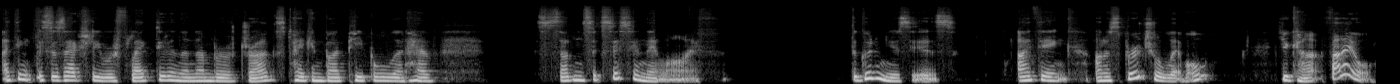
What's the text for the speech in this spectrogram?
I think this is actually reflected in the number of drugs taken by people that have sudden success in their life. The good news is, I think on a spiritual level, you can't fail.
